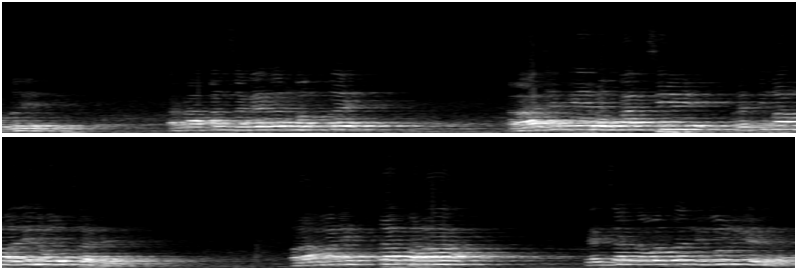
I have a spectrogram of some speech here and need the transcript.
पुढे येते. कारण आपण सगळेजण बघतोय राजकीय लोकांची प्रतिमा मलिन होत चालली आहे. प्रामाणिकतापणा त्यांच्या जवळचा निघून गेलेला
